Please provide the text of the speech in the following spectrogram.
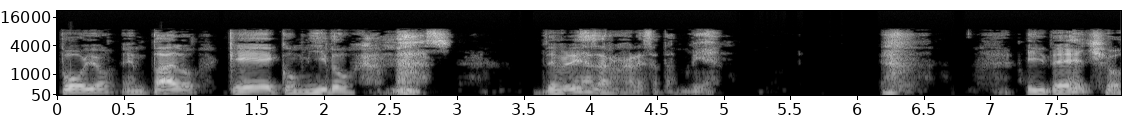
pollo en palo que he comido jamás. Deberías arrojar esa también. y de hecho,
